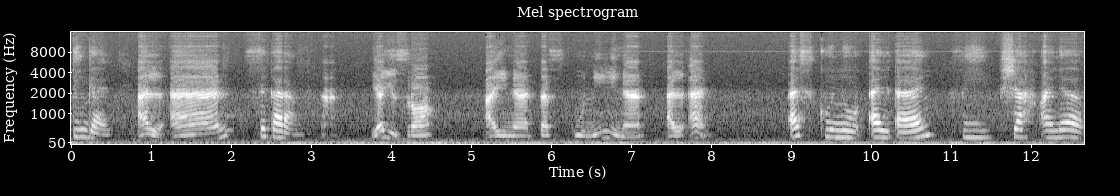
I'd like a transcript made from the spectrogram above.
tinggal al-an? sekarang. نعم يا يسرى أين تسكنين الآن Askunu al-an fi Shah Alam.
